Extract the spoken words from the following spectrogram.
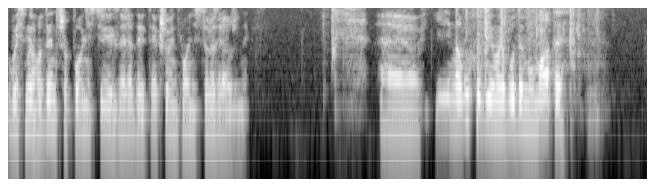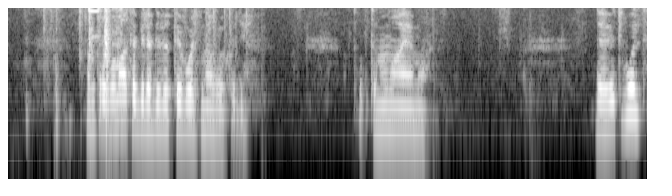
8 годин, щоб повністю їх зарядити, якщо він повністю розряджений. Е, І на виході ми будемо мати. Нам треба мати біля 9 вольт на виході. Тобто ми маємо 9 вольт,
